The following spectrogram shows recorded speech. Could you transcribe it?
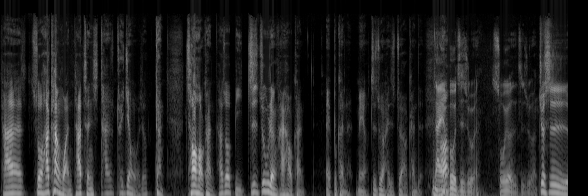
他说他看完，他曾他推荐我就干，超好看，他说比蜘蛛人还好看，哎，不可能，没有，蜘蛛人还是最好看的。哪一部蜘蛛人？所有的蜘蛛人？就是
